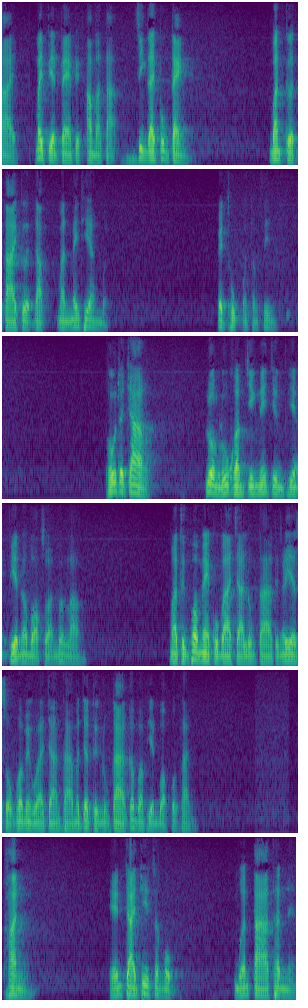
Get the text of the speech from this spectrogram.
ตาย ไม่เปลี่ยนแปลงเป็นอมตะ สิ่งใดปรุงแต่ง มันเกิดตายเกิดดับ มันไม่เที่ยงหมด เป็นทุกข์หมดทั้งสิ้น พระพุทธเจ้าล่วงรู้ความจริงนี้จึงเพียรมาบอกสอนพวกเรา มาถึงพ่อแม่ครูบาอาจารย์ลุงตา ถึงอริยสงฆ์พ่อแม่ครูบาอาจารย์ตา มันจะถึงลุงตาก็มาเพียรบอกพวกท่าน ท่าน เห็นใจที่สงบ เหมือนตาท่านเนี่ย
